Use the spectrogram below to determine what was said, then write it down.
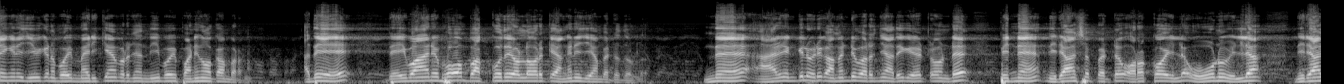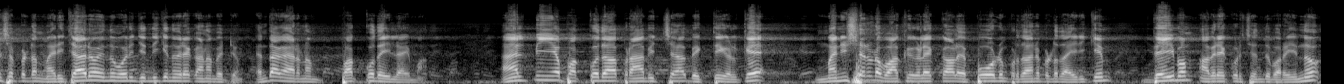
ഇങ്ങനെ ജീവിക്കണം? പോയി മരിക്കാൻ പറഞ്ഞാൽ നീ പോയി പണി നോക്കാൻ പറഞ്ഞു അതേ ദൈവാനുഭവം പക്വതയുള്ളവർക്ക് അങ്ങനെ ചെയ്യാൻ പറ്റത്തുള്ളൂ. ഇന്ന് ആരെങ്കിലും ഒരു കമന്റ് പറഞ്ഞ് അത് കേട്ടോണ്ട് പിന്നെ നിരാശപ്പെട്ട് ഉറക്കോ ഇല്ല ഊണും ഇല്ല നിരാശപ്പെട്ട് മരിച്ചാലോ എന്ന് പോലും ചിന്തിക്കുന്നവരെ കാണാൻ പറ്റും. എന്താ കാരണം? പക്വതയില്ലായ്മ. ആത്മീയ പക്വത പ്രാപിച്ച വ്യക്തികൾക്ക് മനുഷ്യരുടെ വാക്കുകളെക്കാൾ എപ്പോഴും പ്രധാനപ്പെട്ടതായിരിക്കും. ദൈവം അവരെക്കുറിച്ച് എന്ത് പറയുന്നു?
